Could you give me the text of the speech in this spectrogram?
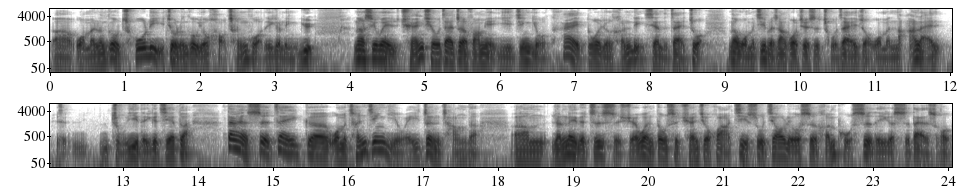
呃，我们能够出力就能够有好成果的一个领域。那是因为全球在这方面已经有太多人很领先的在做，那我们基本上过去是处在一种我们拿来主义的一个阶段，但是在一个我们曾经以为正常的，嗯，人类的知识学问都是全球化，技术交流是很普世的一个时代的时候，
